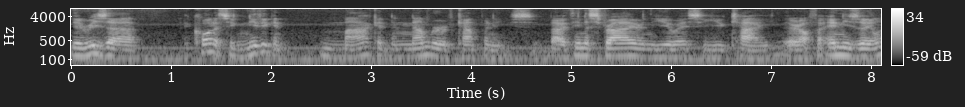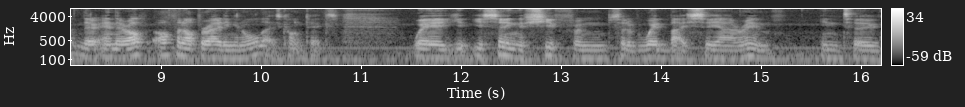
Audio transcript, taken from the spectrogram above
there is a quite a significant market and a number of companies, both in Australia and the US, the UK, they're often and New Zealand, they're, and they're often operating in all those contexts, where you're seeing the shift from sort of web-based CRM into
